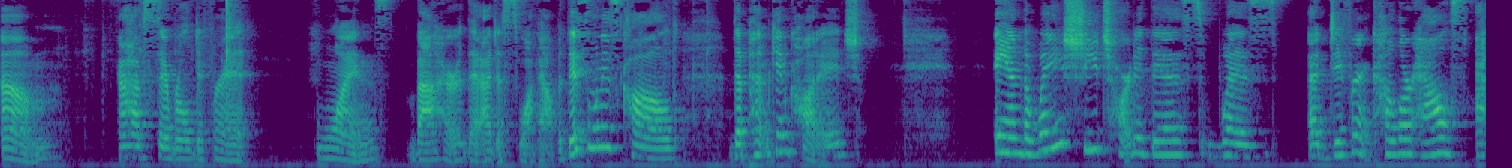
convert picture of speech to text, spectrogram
um, I have several different ones by her that I just swap out. But this one is called the Pumpkin Cottage. And the way she charted this was a different color house. I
